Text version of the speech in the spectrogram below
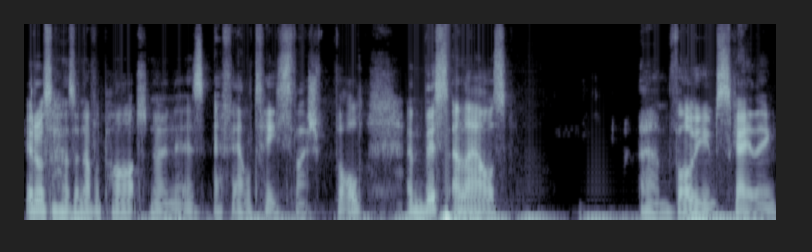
It also has another part known as FLT slash vol, and this allows um, volume scaling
